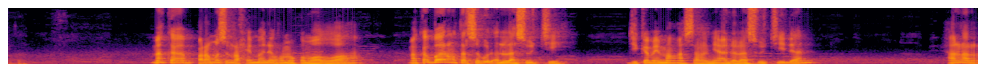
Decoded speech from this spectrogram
itu. Maka para muslim rahimani rahimakumullah, maka barang tersebut adalah suci. Jika memang asalnya adalah suci dan halal,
